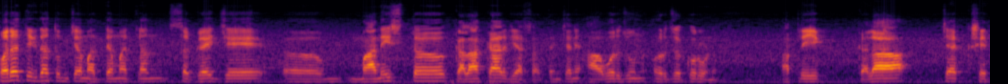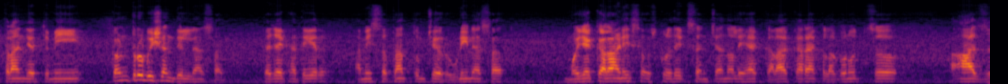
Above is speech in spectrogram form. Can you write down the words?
परत एकदा तुमच्या माध्यमांतल्यान सगळे जे मानेस्त कलाकार जे आसात तेंच्यांनी आवर्जून अर्ज करून आपली कलाच्या क्षेत्रांत जे तुमी कंट्रिब्युशन दिल्लें आसात तेजे खातीर आमी सतत तुमचे ऋणीन आसात म्हजें कला आणि संस्कृतीक संचालन ह्या कलाकारांक लागूनच आज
